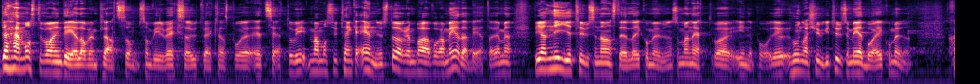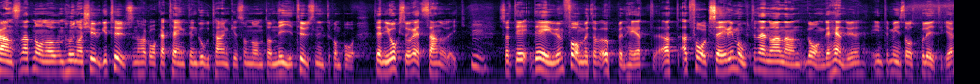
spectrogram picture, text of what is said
det här måste vara en del av en plats som, som vill växa och utvecklas på ett sätt. Och vi, man måste ju tänka ännu större än bara våra medarbetare. Jag menar, vi har 9000 anställda i kommunen, som Anette var inne på. Det är 120 000 medborgare i kommunen. Chansen att någon av de 120 000 har råkat tänkt en god tanke som någon av 9 000 inte kom på, den är ju också rätt sannolik. Mm. Så det, det, är ju en form av öppenhet. Att, att folk säger emot den en och annan gång, det händer ju inte minst oss politiker.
